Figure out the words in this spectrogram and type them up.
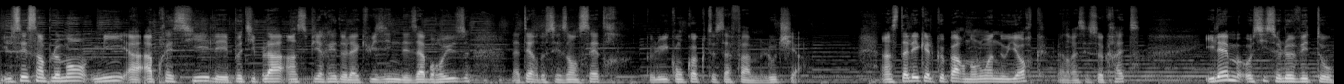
il s'est simplement mis à apprécier les petits plats inspirés de la cuisine des Abruzes, la terre de ses ancêtres, que lui concocte sa femme, Lucia. Installé quelque part non loin de New York, l'adresse est secrète, il aime aussi se lever tôt,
